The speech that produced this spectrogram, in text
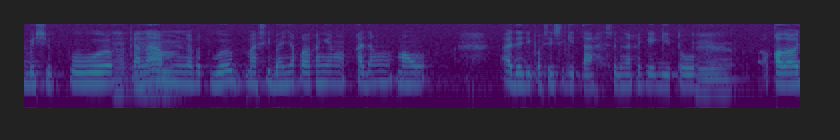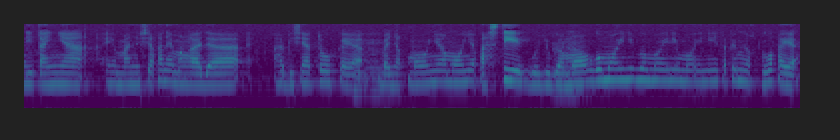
bersyukur Mm-mm. karena menurut gue masih banyak orang yang kadang mau ada di posisi kita sebenarnya kayak gitu iya kalau ditanya eh manusia kan emang gak ada habisnya tuh kayak Mm-mm. banyak maunya maunya pasti gue juga Iya. mau gue mau ini gue mau ini mau ini tapi menurut gue kayak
